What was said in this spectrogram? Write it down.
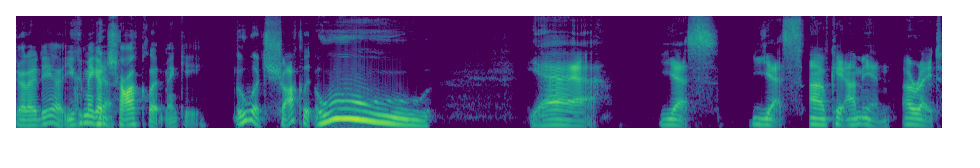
Good idea. You can make Yeah. a chocolate Mickey. Ooh, a chocolate. Ooh. Yeah. Yes. Yes. Okay, I'm in. All right.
